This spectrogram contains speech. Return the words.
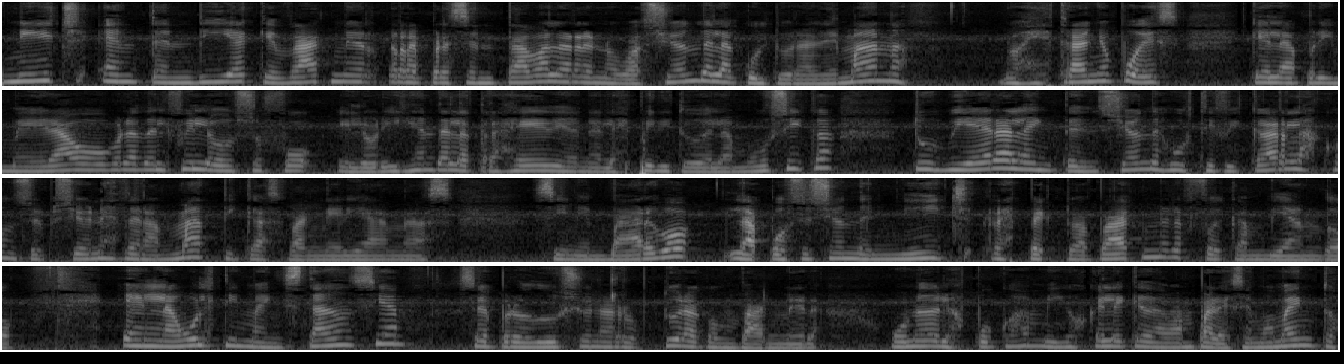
Nietzsche entendía que Wagner representaba la renovación de la cultura alemana. No es extraño, pues, que la primera obra del filósofo, El origen de la tragedia en el espíritu de la música, tuviera la intención de justificar las concepciones dramáticas wagnerianas. Sin embargo, la posición de Nietzsche respecto a Wagner fue cambiando. En la última instancia, se produce una ruptura con Wagner, uno de los pocos amigos que le quedaban para ese momento.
